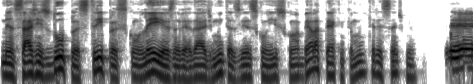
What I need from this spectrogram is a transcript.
mensagens duplas, triplas, com layers, na verdade, muitas vezes com isso, com uma bela técnica, muito interessante mesmo. É,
